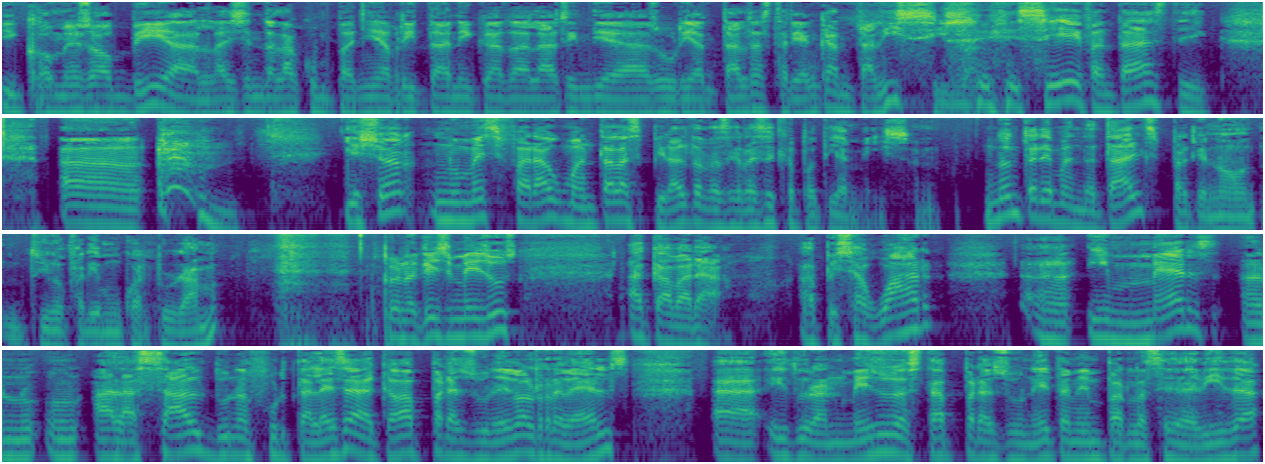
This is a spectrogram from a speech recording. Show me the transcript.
I com és obvi, la gent de la companyia britànica de les Índies Orientals estaria encantadíssima. Sí, sí fantàstic. Uh, I això només farà augmentar l'espiral de desgràcia que patia Mason. No entrarem en detalls, perquè no, si no faríem un quart programa, però en aquells mesos acabarà a Peshawar, eh, immers en, en, a l'assalt d'una fortalesa, acaba presoner dels rebels eh, i durant mesos està presoner també per la seva vida.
